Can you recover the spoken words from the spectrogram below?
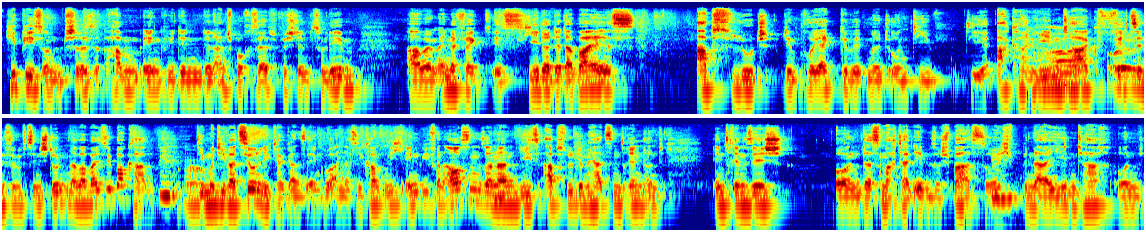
Hippies und äh, haben irgendwie den, den Anspruch, selbstbestimmt zu leben. Aber im Endeffekt ist jeder, der dabei ist, absolut dem Projekt gewidmet und die, die ackern jeden Tag 14, 15 Stunden, aber weil sie Bock haben. Die Motivation liegt halt ganz irgendwo anders. Die kommt nicht irgendwie von außen, sondern die ist absolut im Herzen drin und intrinsisch und das macht halt eben so Spaß. So, ich bin da jeden Tag und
